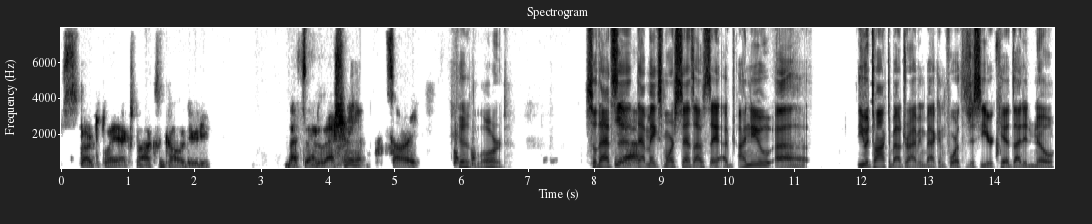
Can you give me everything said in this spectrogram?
start to play Xbox and Call of Duty. That's the end of that rant. Sorry. Good lord. So that's uh, Yeah. that makes more sense. I was saying I, I knew uh, you had talked about driving back and forth to see your kids. I didn't know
